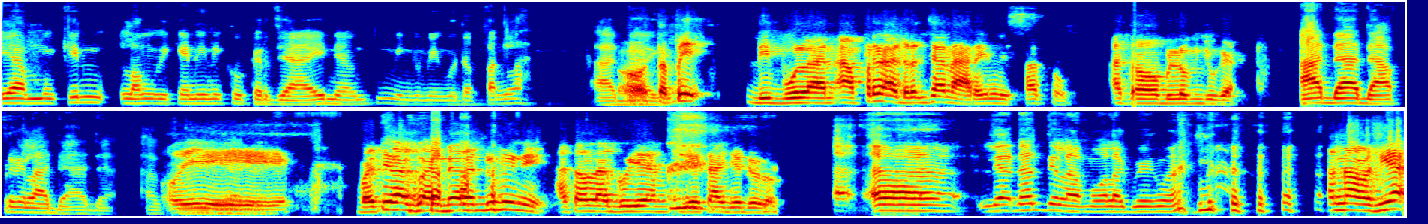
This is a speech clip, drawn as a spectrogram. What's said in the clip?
Ya mungkin long weekend ini ku kerjain ya mungkin minggu-minggu depan lah. Ada. Oh gitu. tapi di bulan April ada rencana rilis satu atau belum juga? ada ada April ada ada. Oh April ada. iya. Berarti lagu andalan dulu nih atau lagu yang biasa aja dulu? Eh, eh, lihat nanti lah mau lagu yang mana. Enggak maksudnya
